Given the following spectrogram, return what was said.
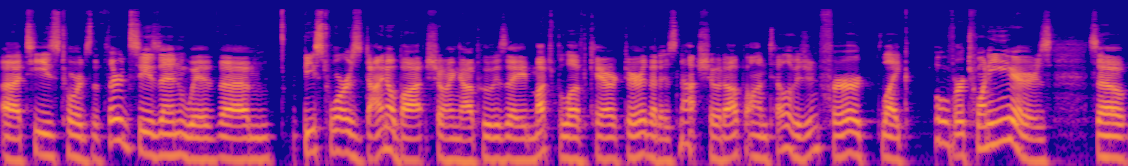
uh, tease towards the third season with um, Beast Wars Dinobot showing up, who is a much beloved character that has not showed up on television for like over twenty years. So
